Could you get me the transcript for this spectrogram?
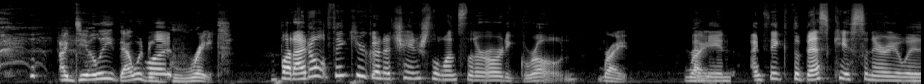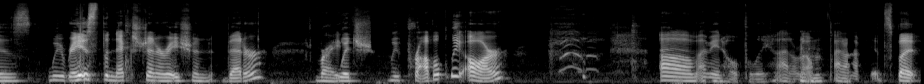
Ideally, that would be great. But I don't think you're going to change the ones that are already grown. Right. Right. I mean, I think the best case scenario is we raise the next generation better. Right. Which we probably are. um, I mean, hopefully. I don't know. Mm-hmm. I don't have kids, but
